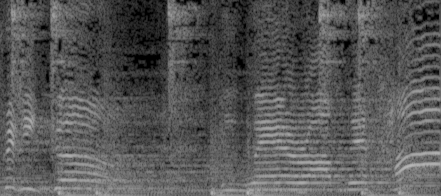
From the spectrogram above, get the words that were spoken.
Pretty girl, beware of this heart.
